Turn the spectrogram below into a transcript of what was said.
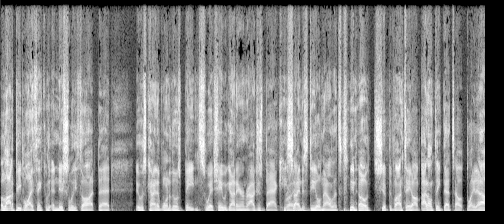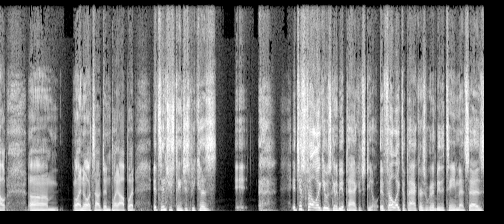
a lot of people I think initially thought that it was kind of one of those bait and switch. Hey, we got Aaron Rodgers back. He right. signed his deal. Now let's you know ship Davante off. I don't think that's how it played out. Um, well, I know that's how it didn't play out, but it's interesting just because it, it just felt like it was going to be a package deal. It felt like the Packers were going to be the team that says,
